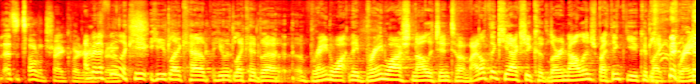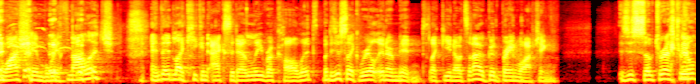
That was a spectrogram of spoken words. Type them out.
that's a total tricorder. I mean, I feel like he he like had he would like had a, a brainwash. They brainwashed knowledge into him. I don't think he actually could learn knowledge, but I think you could like brainwash him with knowledge, and then like he can accidentally recall it. But it's just like real intermittent. Like you know, it's not a good brainwashing. Is this subterrestrial?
